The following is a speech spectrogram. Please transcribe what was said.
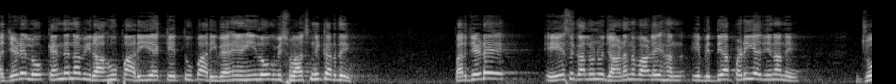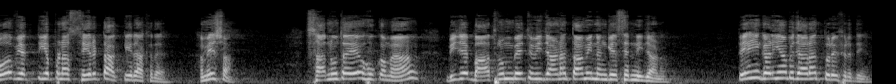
ਆ ਜਿਹੜੇ ਲੋਕ ਕਹਿੰਦੇ ਨਾ ਵੀ ਰਾਹੂ ਭਾਰੀ ਹੈ, ਕੇਤੂ ਭਾਰੀ, ਵੈਸੇ ਅਸੀਂ ਲੋਕ ਵਿਸ਼ਵਾਸ ਨਹੀਂ ਕਰਦੇ। ਪਰ ਜਿਹੜੇ ਇਸ ਗੱਲ ਨੂੰ ਜਾਣਨ ਵਾਲੇ ਹਨ, ਇਹ ਵਿਦਿਆ ਪੜ੍ਹੀ ਹੈ ਜਿਨ੍ਹਾਂ ਨੇ, ਜੋ ਵਿਅਕਤੀ ਆਪਣਾ ਸਿਰ ਢੱਕ ਕੇ ਰੱਖਦਾ ਹਮੇਸ਼ਾ। ਸਾਨੂੰ ਤਾਂ ਇਹ ਹੁਕਮ ਆ ਵੀ ਜੇ ਬਾਥਰੂਮ ਵਿੱਚ ਵੀ ਜਾਣਾ, ਤਾਂ ਵੀ ਨੰਗੇ ਸਿਰ ਨਹੀਂ ਜਾਣਾ। ਤੇ ਅਸੀਂ ਗਲੀਆਂ ਬਾਜ਼ਾਰਾਂ ਤੁਰੇ ਫਿਰਦੇ ਹਾਂ।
